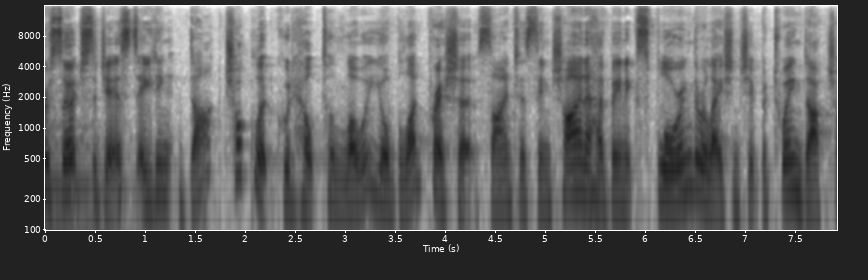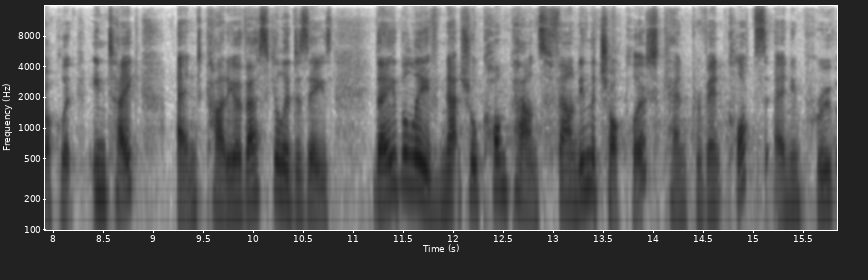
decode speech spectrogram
research suggests eating dark chocolate could help to lower your blood pressure. Scientists in China have been exploring the relationship between dark chocolate intake and cardiovascular disease. They believe natural compounds found in the chocolate can prevent clots and improve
